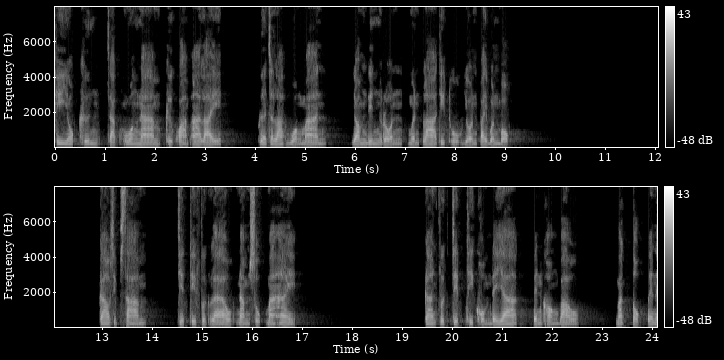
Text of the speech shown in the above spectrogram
ที่ยกขึ้นจากห่วงน้ำคือความอาลัย เพื่อจะละบ่วงมานยอมดิ้นรนเหมือนปลาที่ถูกโยนไปบนบก 93. จิตที่ฝึกแล้วนำสุขมาให้ การฝึกจิตที่ข่มได้ยากเป็นของเบา มักตกไปใน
